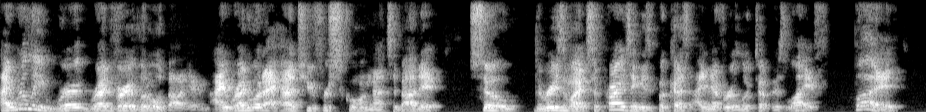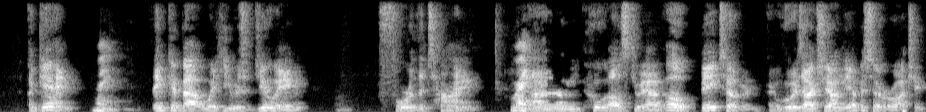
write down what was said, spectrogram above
I really re- read very little about him. I read what I had to for school, and that's about it. So the reason why it's surprising is because I never looked up his life. But again, right. think about what he was doing for the time. Right. Um, who else do we have? Oh, Beethoven, who was actually on the episode we're watching.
